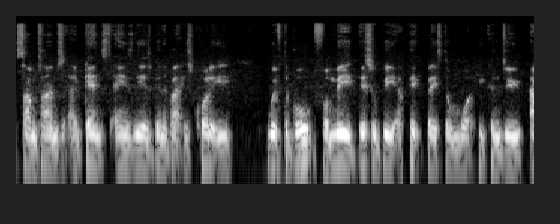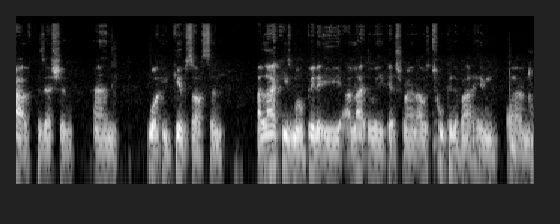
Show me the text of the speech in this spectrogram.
sometimes against Ainsley has been about his quality with the ball. For me, this will be a pick based on what he can do out of possession and what he gives us. And I like his mobility. I like the way he gets around. I was talking about him um,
